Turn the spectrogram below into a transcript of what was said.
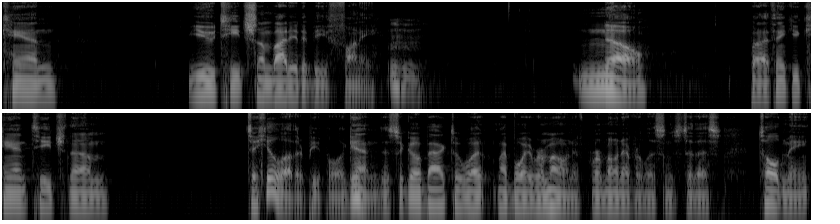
can you teach somebody to be funny? Mm-hmm. No, but I think you can teach them to heal other people. Again, just to go back to what my boy Ramon, if Ramon ever listens to this, told me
